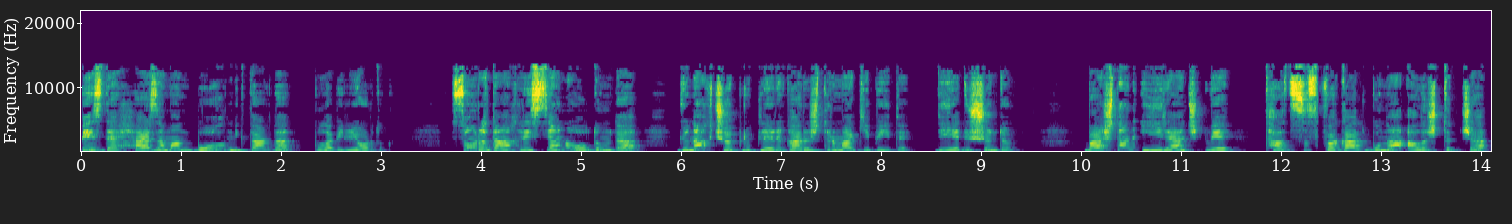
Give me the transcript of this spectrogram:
Biz de her zaman bol miktarda bulabiliyorduk. Sonradan Hristiyan olduğumda günah çöplükleri karıştırmak gibiydi diye düşündüm. Baştan iğrenç ve tatsız fakat buna alıştıkça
